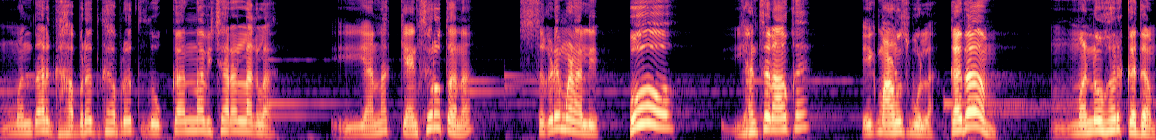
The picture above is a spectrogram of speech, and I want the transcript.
मंदार घाबरत घाबरत लोकांना विचारायला लागला यांना कॅन्सर होता ना? सगळे म्हणाले हो ह्यांचं नाव काय? एक माणूस बोलला कदम. मनोहर कदम.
